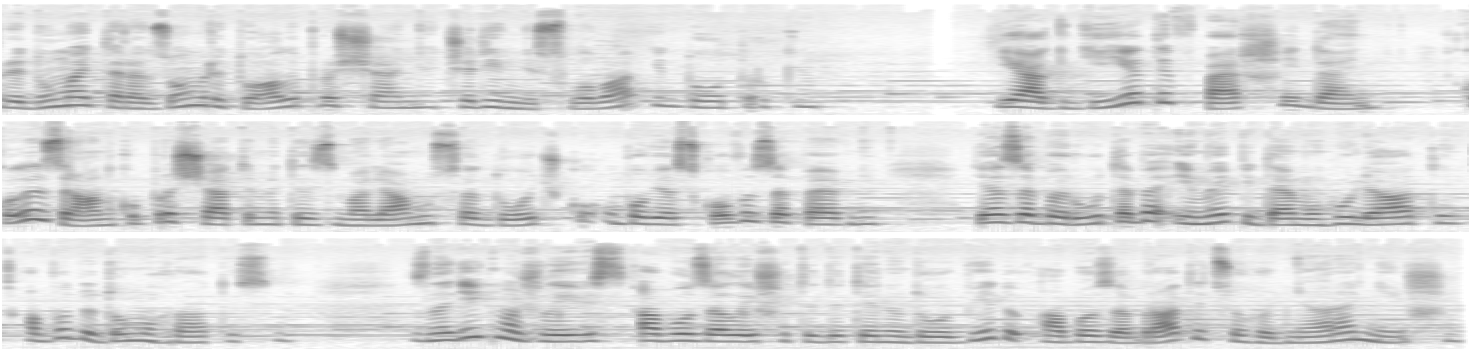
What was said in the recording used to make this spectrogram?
Придумайте разом ритуали прощання, чарівні слова і доторки. Як діяти в перший день? Коли зранку прощатиметесь з малям у садочку, обов'язково запевніть, я заберу тебе і ми підемо гуляти або додому гратися. Знайдіть можливість або залишити дитину до обіду, або забрати цього дня раніше.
